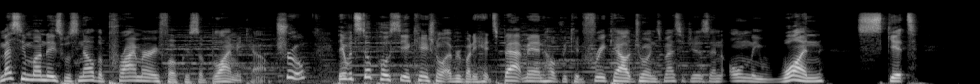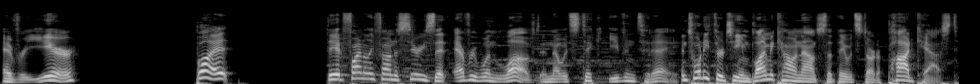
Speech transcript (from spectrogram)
Messy Mondays was now the primary focus of Blimey Cow. True, they would still post the occasional Everybody Hates Batman, Healthy Kid Freak Out, Jordan's Messages, and only one skit every year. But they had finally found a series that everyone loved and that would stick even today. In 2013, Blimey Cow announced that they would start a podcast,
